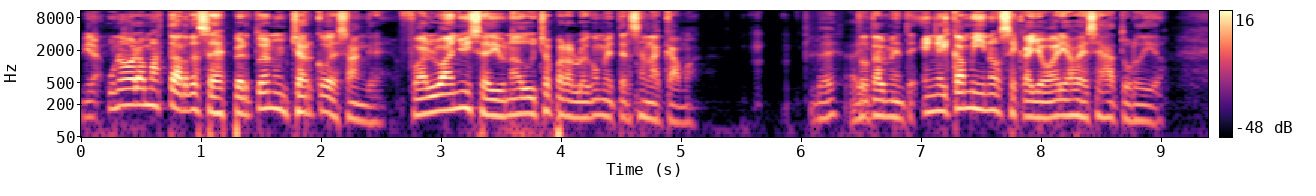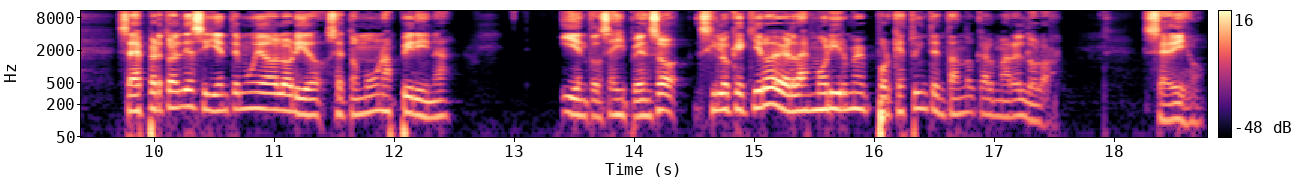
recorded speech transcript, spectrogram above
Mira, una hora más tarde se despertó en un charco de sangre. Fue al baño y se dio una ducha para luego meterse en la cama. ¿Ves? Totalmente. En el camino se cayó varias veces aturdido. Se despertó al día siguiente muy dolorido, se tomó una aspirina Y entonces y pensó, si lo que quiero de verdad es morirme, ¿por qué estoy intentando calmar el dolor? Se dijo,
